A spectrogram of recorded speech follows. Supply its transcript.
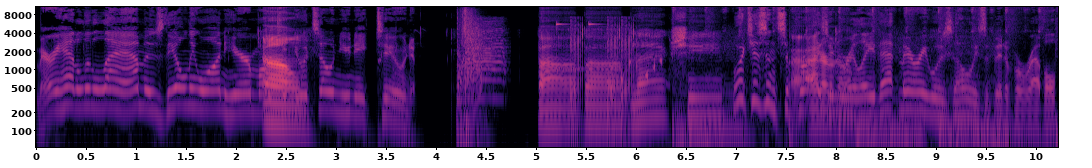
Mary Had a Little Lamb is the only one here marching Oh. to its own unique tune. Baba Black Sheep. Which isn't surprising, really. That Mary was always a bit of a rebel.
